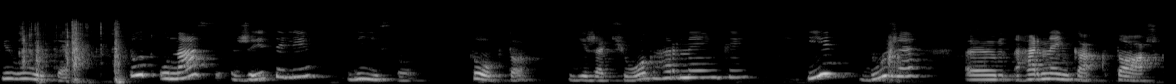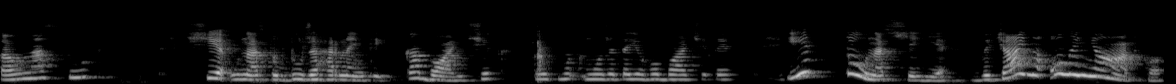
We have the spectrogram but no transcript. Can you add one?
фігурки. Тут у нас жителі лісу, тобто їжачок гарненький і дуже е, гарненька пташка у нас тут. Ще у нас тут дуже гарненький кабанчик, ви можете його бачити. І то у нас ще є, звичайно, оленятко.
